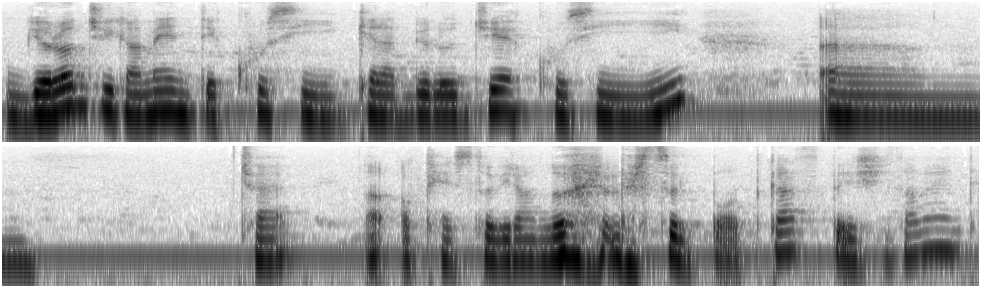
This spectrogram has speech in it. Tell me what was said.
biologicamente è così, che la biologia è così, ehm, cioè, ok, sto virando verso il podcast decisamente,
